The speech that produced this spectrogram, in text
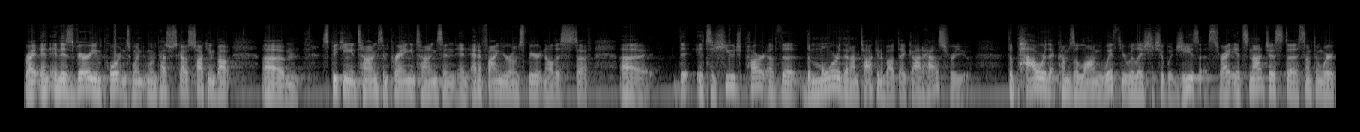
Right? And, and it's very important when, when Pastor Scott was talking about um, speaking in tongues and praying in tongues and, and, edifying your own spirit and all this stuff. Uh, the, it's a huge part of the, the more that I'm talking about that God has for you the power that comes along with your relationship with Jesus, right? It's not just uh, something where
